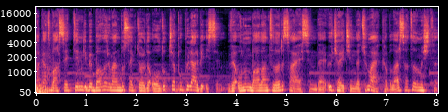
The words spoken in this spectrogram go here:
Fakat bahsettiğim gibi Bowerman bu sektörde oldukça popüler bir isim ve onun bağlantıları sayesinde 3 ay içinde tüm ayakkabılar satılmıştı.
